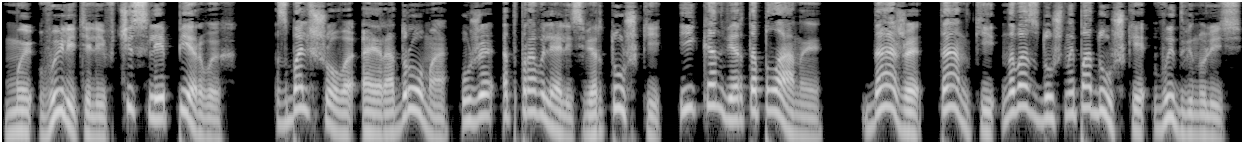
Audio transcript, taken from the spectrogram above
Мы вылетели в числе первых. С большого аэродрома уже отправлялись вертушки и конвертопланы, даже танки на воздушной подушке выдвинулись,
